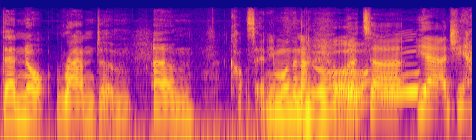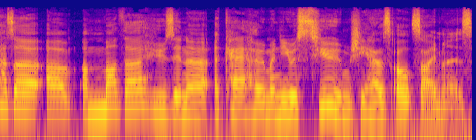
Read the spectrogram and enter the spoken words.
they're not random. Um I can't say any more than that. No. but uh, yeah and she has a, a, a mother who's in a, a care home and you assume she has alzheimer's.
